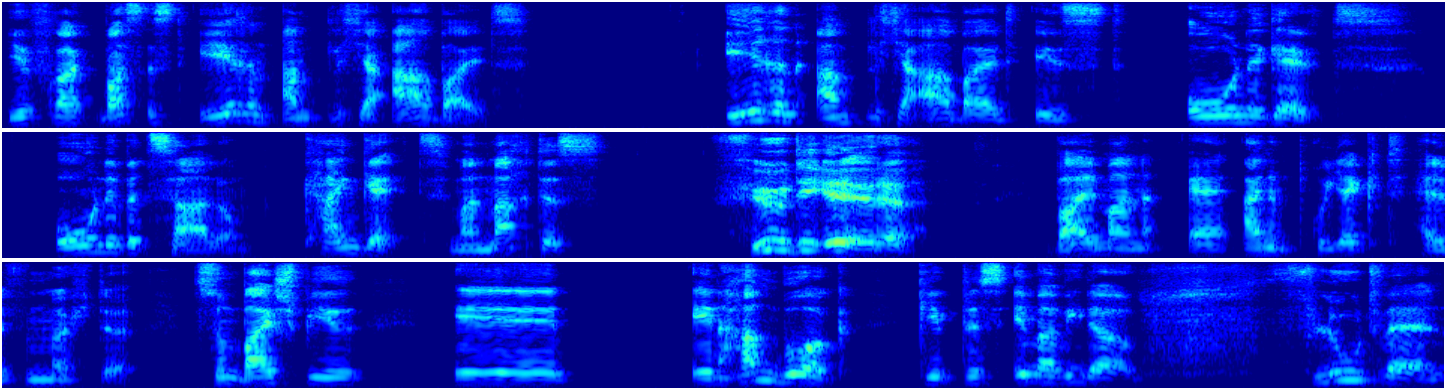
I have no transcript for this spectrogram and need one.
Ihr fragt, was ist ehrenamtliche Arbeit? Ehrenamtliche Arbeit ist ohne Geld, ohne Bezahlung, kein Geld. Man macht es für die Ehre, weil man äh, einem Projekt helfen möchte. Zum Beispiel äh, in Hamburg gibt es immer wieder Flutwellen.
